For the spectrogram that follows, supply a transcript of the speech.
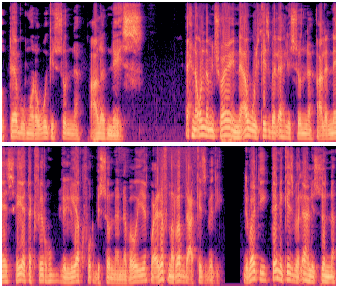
كتاب ومروجي السنة على الناس. إحنا قلنا من شوية إن أول كذبة لأهل السنة على الناس هي تكفيرهم للي يكفر بالسنة النبوية وعرفنا الرد على الكذبة دي. دلوقتي تاني كذبة لأهل السنة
